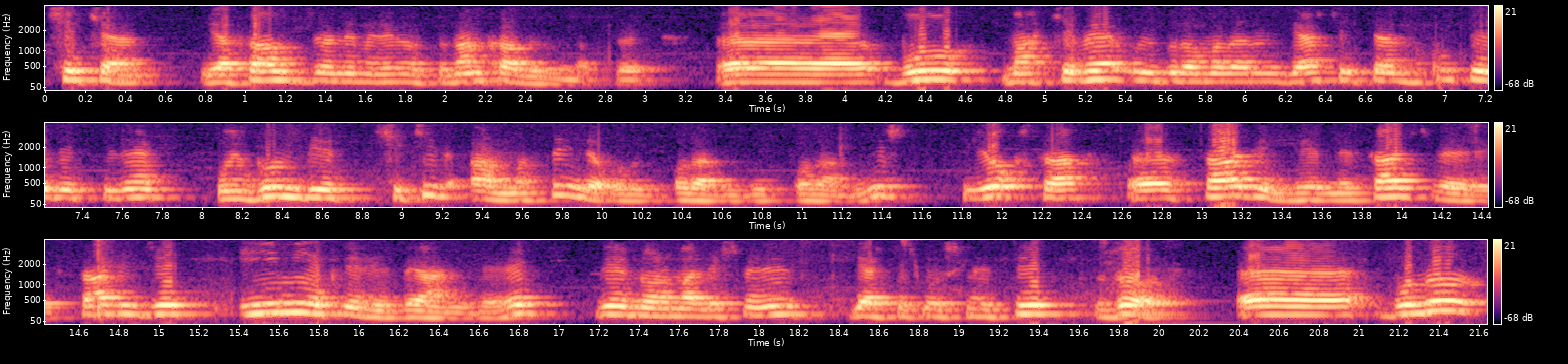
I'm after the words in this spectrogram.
çeken yasal düzenlemelerin ortadan kaldırılması, ee, bu mahkeme uygulamalarının gerçekten hukuk devletine uygun bir şekil almasıyla ol- olabilecek olan. Yoksa e, sadece mesaj vererek, sadece iyi niyetleri beyan ederek bir normalleşmenin gerçekleşmesi zor. Ee, bunu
